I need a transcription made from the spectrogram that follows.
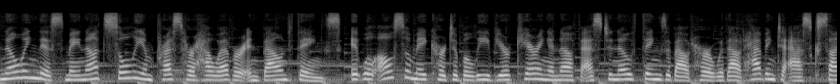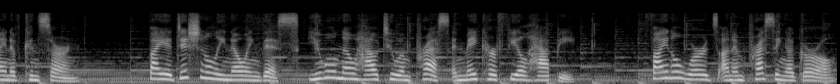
Knowing this may not solely impress her however in bound things, it will also make her to believe you're caring enough as to know things about her without having to ask sign of concern. By additionally knowing this, you will know how to impress and make her feel happy. Final words on impressing a girl.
